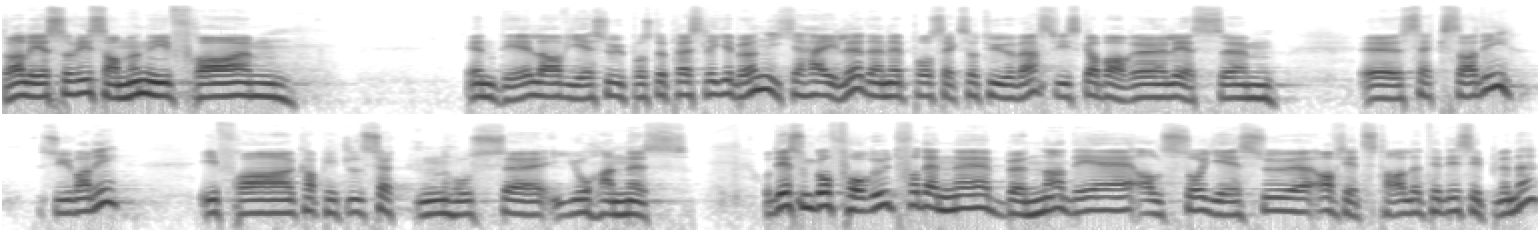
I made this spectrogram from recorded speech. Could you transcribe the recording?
Da leser vi sammen fra um, en del av Jesu ypperste prestlige bønn, ikke hele, den er på 26 vers. Vi skal bare lese um, eh, seks av de, syv av de, fra kapittel 17 hos eh, Johannes. Og Det som går forut for denne bønna, det er altså Jesu avskjedstale til disiplene.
